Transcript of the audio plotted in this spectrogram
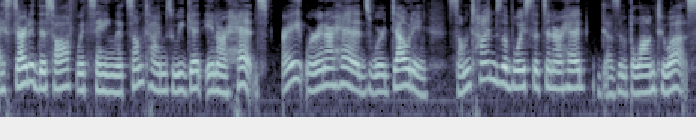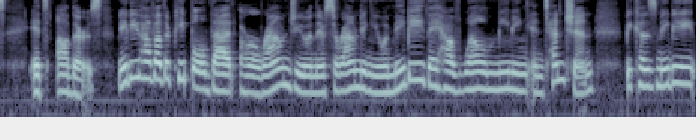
I started this off with saying that sometimes we get in our heads, right? We're in our heads, we're doubting. Sometimes the voice that's in our head doesn't belong to us, it's others. Maybe you have other people that are around you and they're surrounding you, and maybe they have well meaning intention because maybe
